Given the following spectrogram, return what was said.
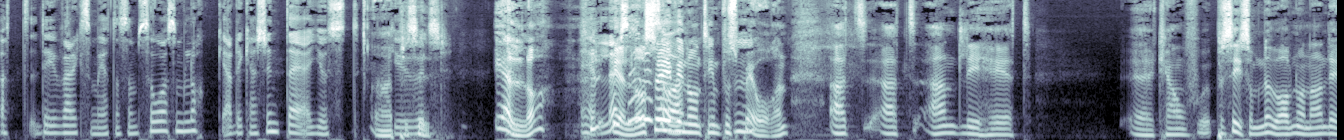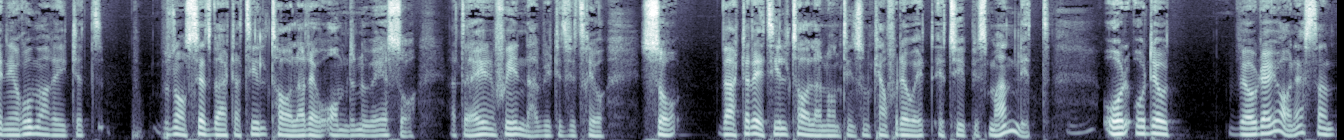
att det är verksamheten som så som lockar. Det kanske inte är just Ja, Gud. precis. Eller, Eller, eller så så är det är vi så. någonting på Mm. spåren. Att, att andlighet eh, kanske, precis som nu av någon anledning romarriket på något sätt verkar tilltala då, om det nu är så, att det är en skillnad, vilket vi tror, så verkar det tilltala någonting som kanske då är, är typiskt manligt. Mm. Och, och då vågar jag nästan,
